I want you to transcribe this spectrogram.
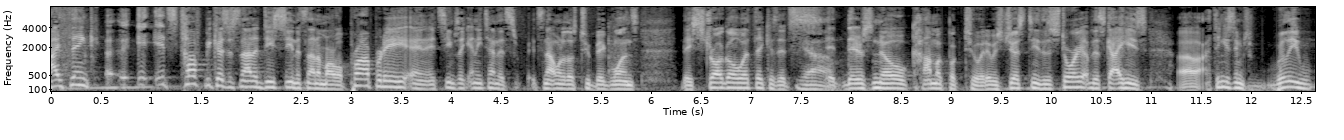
I think uh, it, it's tough because it's not a DC and it's not a Marvel property, and it seems like anytime it's it's not one of those two big ones, they struggle with it because it's Yeah. it, there's no comic book to it. It was just the story of this guy. He's uh, I think his name's Willie Will,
